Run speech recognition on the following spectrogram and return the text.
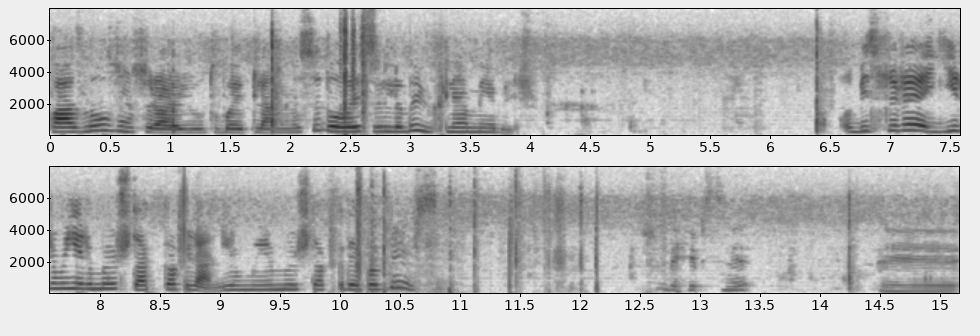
fazla uzun sürer YouTube'a yüklenmesi dolayısıyla da yüklenmeyebilir. Bir süre 20-23 dakika falan 20-23 dakikada yapabilir misin? Şimdi hepsini eee,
